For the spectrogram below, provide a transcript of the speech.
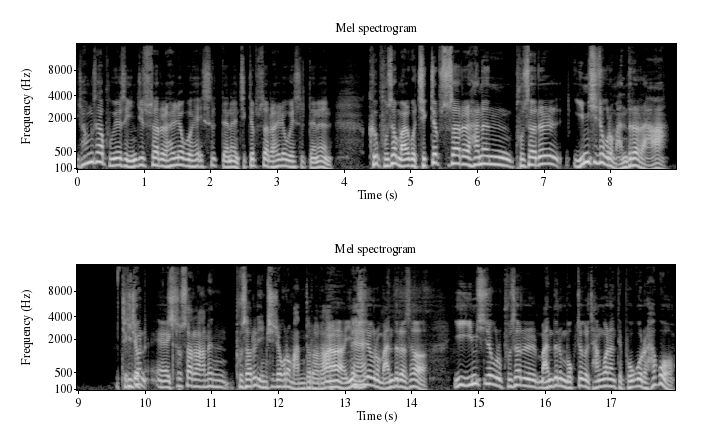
형사부에서 인지 수사를 하려고 했을 때는 직접 수사를 하려고 했을 때는 그 부서 말고 직접 수사를 하는 부서를 임시적으로 만들어라. 직접 기존, 예. 수사를 하는 부서를 임시적으로 만들어라. 아, 임시적으로 예. 만들어서 이 임시적으로 부서를 만드는 목적을 장관한테 보고를 하고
